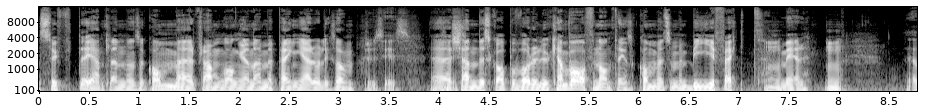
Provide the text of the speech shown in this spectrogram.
syfte egentligen. Men så kommer framgångarna med pengar och liksom precis, eh, precis. Eh, kändisskap och vad det nu kan vara för någonting. Så kommer det som en bieffekt mm. mer. Mm. Det,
